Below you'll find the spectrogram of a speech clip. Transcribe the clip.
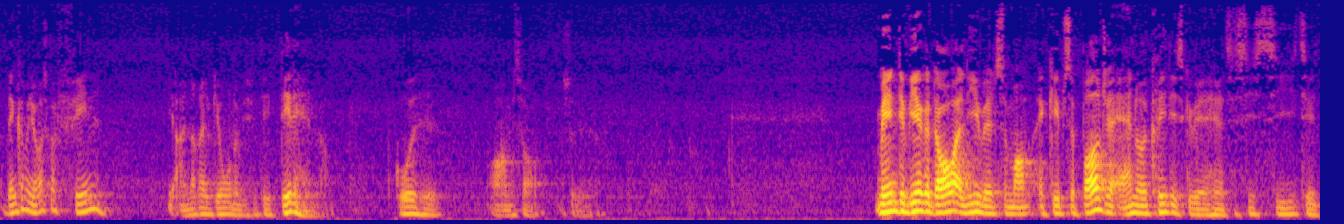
Og den kan man jo også godt finde i andre religioner, hvis det er det, det handler om. Godhed og omsorg osv. Men det virker dog alligevel som om, at Gibbs og Bolger er noget kritisk, vil jeg her til sidst sige til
